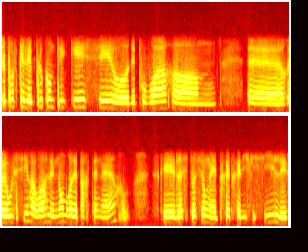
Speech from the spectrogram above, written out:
Je pense que le plus compliqué, c'est euh, de pouvoir réussir à avoir le nombre de partenaires la situation est très très difficile. Les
